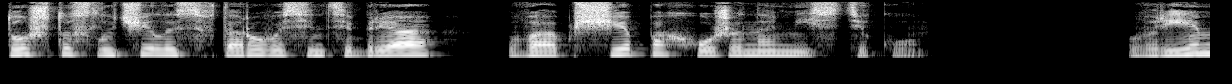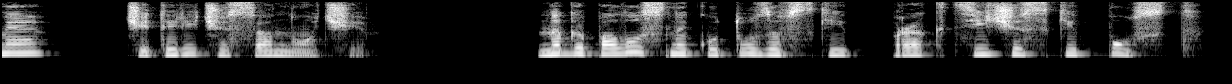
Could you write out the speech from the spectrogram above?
То, что случилось 2 сентября вообще похоже на мистику. Время — четыре часа ночи. Многополосный Кутузовский практически пуст.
